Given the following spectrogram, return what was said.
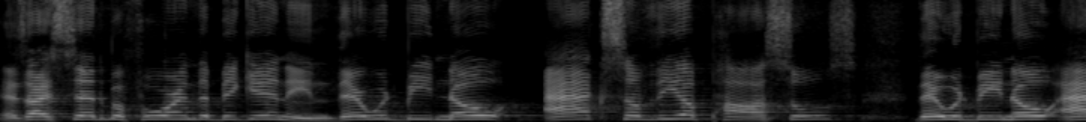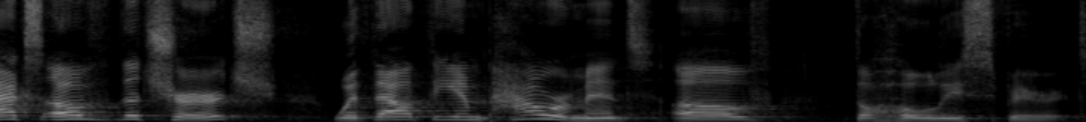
As I said before in the beginning, there would be no acts of the apostles, there would be no acts of the church without the empowerment of the Holy Spirit.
